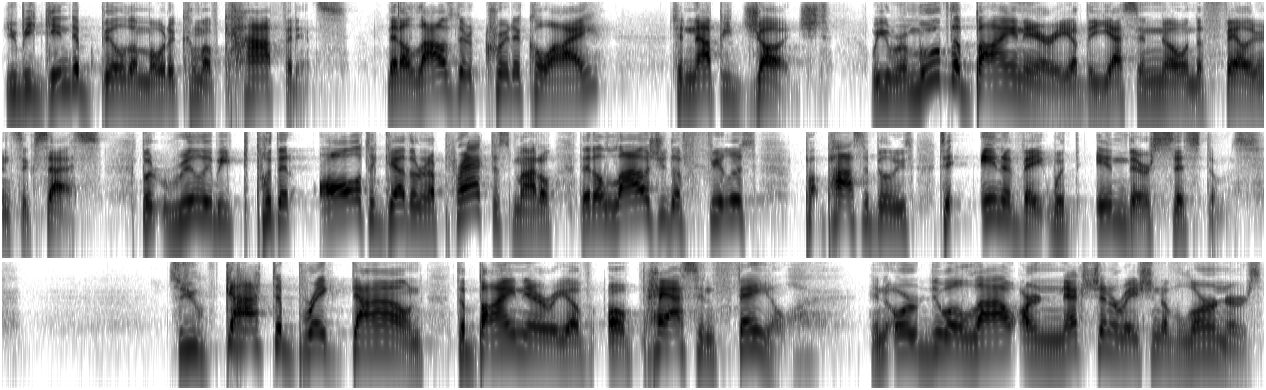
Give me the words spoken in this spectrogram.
You begin to build a modicum of confidence that allows their critical eye to not be judged. We remove the binary of the yes and no and the failure and success. But really, we put that all together in a practice model that allows you the fearless possibilities to innovate within their systems. So you've got to break down the binary of, of pass and fail in order to allow our next generation of learners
